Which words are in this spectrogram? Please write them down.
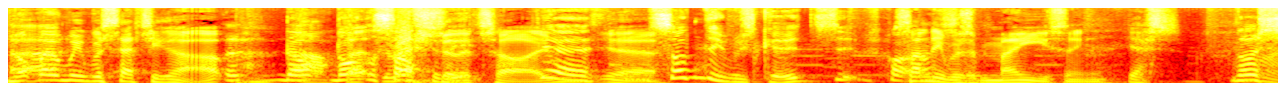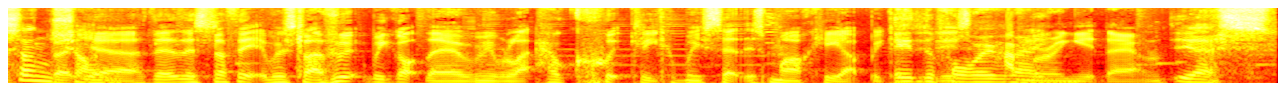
Not when we were setting up. Not, Ah, not but the the rest of Saturday. the time, Yeah, yeah. Sunday was good. It was quite Sunday nice. was amazing. Yes. Nice But sunshine. yeah, there, there's nothing. It was like we- we got there and we were like, "How quickly can we set this marquee up?" Because In the it is pouring rain. hammering it down. Yes.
